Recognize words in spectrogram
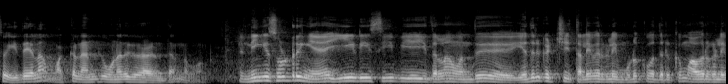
ஸோ இதையெல்லாம் மக்கள் நன்கு உணர்கிறார்கள் தான் நம்ம நீங்கள் சொல்கிறீங்க இடி சிபிஐ இதெல்லாம் வந்து எதிர்க்கட்சி தலைவர்களை முடுக்குவதற்கும் அவர்களை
